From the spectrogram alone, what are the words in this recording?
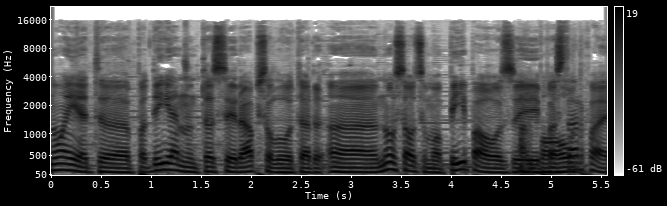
noiet uh, pa dienu, tas ir absolūti ar uh, nosaucamo pīpauzi pa starpai.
